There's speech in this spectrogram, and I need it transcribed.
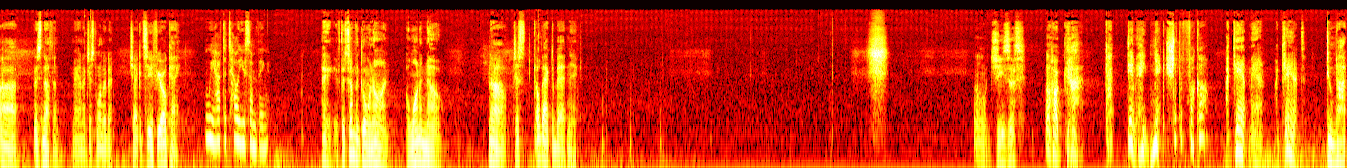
uh, there's nothing, man. I just wanted to check and see if you're okay. We have to tell you something. Hey, if there's something going on, I want to know. No, just go back to bed, Nick. Oh, Jesus. Oh, God. God damn it. Hey, Nick, shut the fuck up. I can't, man. I can't. Do not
